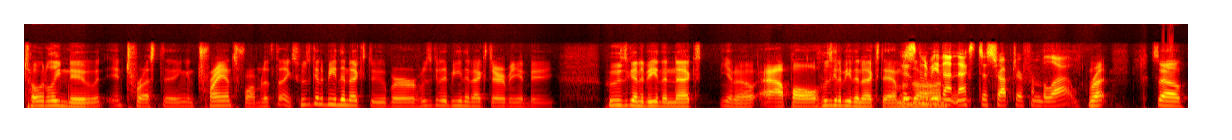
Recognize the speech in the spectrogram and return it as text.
totally new, and interesting, and transformative things? Who's going to be the next Uber? Who's going to be the next Airbnb? Who's going to be the next, you know, Apple? Who's going to be the next Amazon? who's going to be that next disruptor from below? Right. So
